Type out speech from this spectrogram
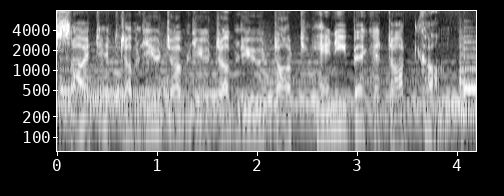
Website at www.hennybecker.com.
